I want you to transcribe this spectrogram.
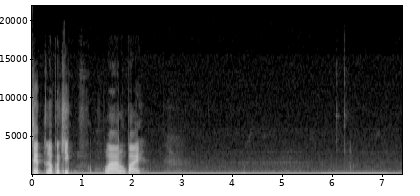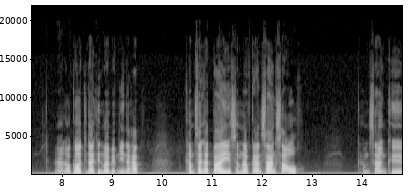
เสร็จเราก็คลิกวางลงไป เราก็จะได้ขึ้นมาแบบนี้นะครับคำสั่งถัดไปสำหรับการสร้างเสาคำสั่งคือ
